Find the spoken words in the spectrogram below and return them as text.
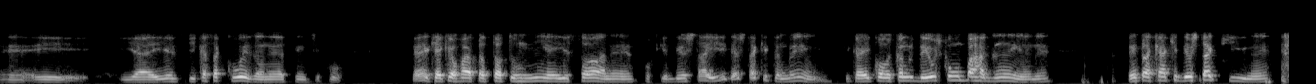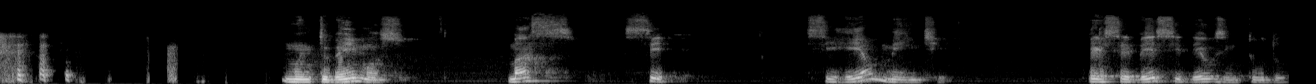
E, e aí fica essa coisa, né? Assim, tipo, é, quer que eu vá para tua turminha aí só, né? Porque Deus está aí, Deus está aqui também. Fica aí colocando Deus como barganha, né? Vem para cá que Deus está aqui, né? Muito bem, moço. Mas se se realmente percebesse Deus em tudo,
